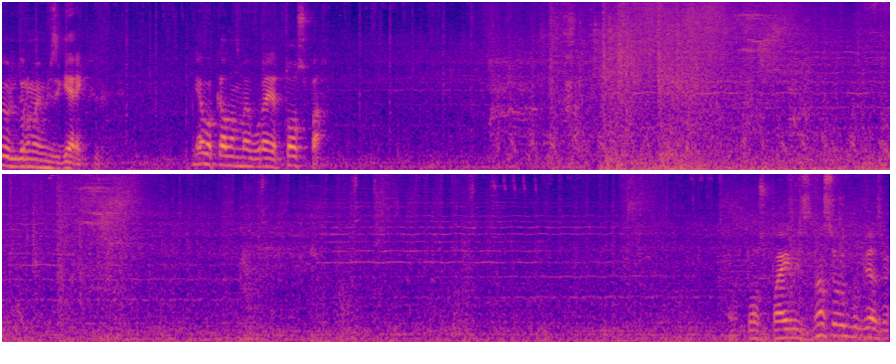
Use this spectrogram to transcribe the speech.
öldürmemiz gerekiyor. Ya bakalım be buraya Tospa. Biz nasıl öldüreceğiz be?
